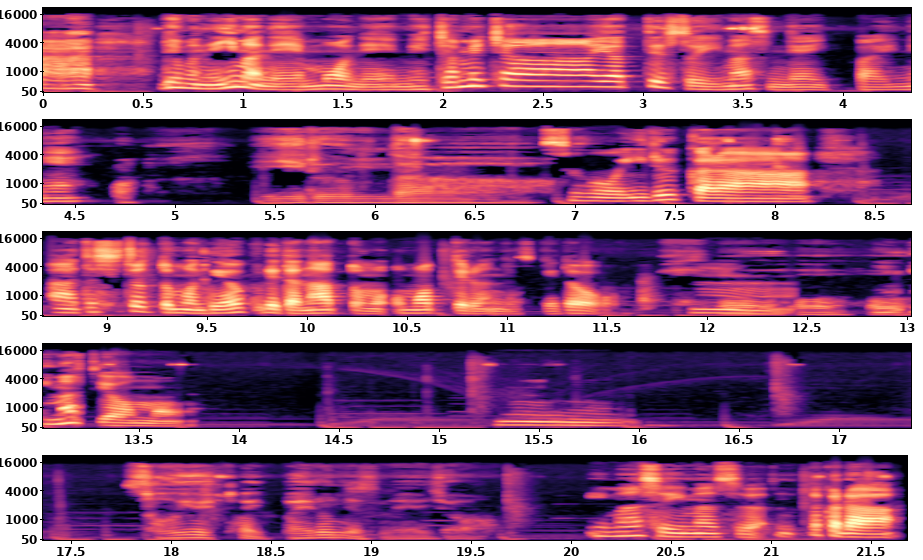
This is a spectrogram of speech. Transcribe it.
ああ、でもね、今ね、もうね、めちゃめちゃやってる人いますね、いっぱいね。いるんだ。すごいいるから、あ私ちょっともう出遅れたなとも思ってるんですけど、うん。ほうほうほういいますよ、もう。うん。そういう人はいっぱいいるんですね、じゃあ。います、います。だから、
